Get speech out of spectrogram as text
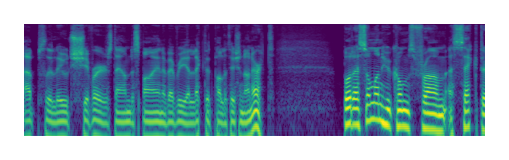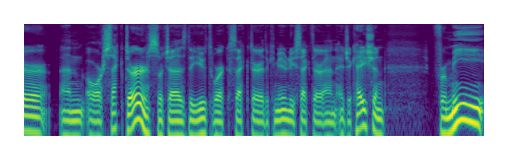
absolute shivers down the spine of every elected politician on earth. But as someone who comes from a sector and or sectors such as the youth work sector, the community sector and education, for me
